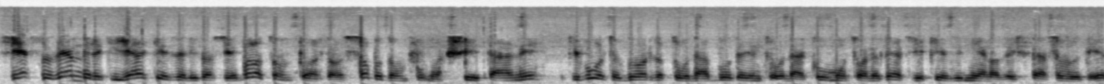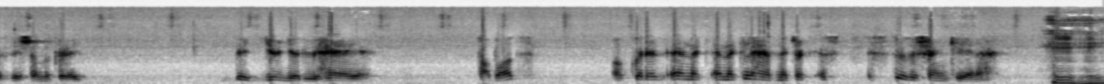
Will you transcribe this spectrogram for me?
És ezt az emberek így elképzelik azt, hogy a Balatonparton szabadon fognak sétálni, aki volt a Gardatónál, Bodaintónál, Kómótónál, lehet, hogy képzni, milyen az egy felszabadult érzés, amikor egy egy gyönyörű hely szabad, akkor ez, ennek, ennek lehetne, csak ezt, ezt közösen kéne. Uh-huh.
